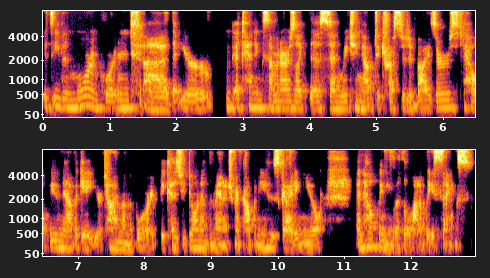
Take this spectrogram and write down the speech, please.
it's even more important uh, that you're attending seminars like this and reaching out to trusted advisors to help you navigate your time on the board because you don't have the management company who's guiding you and helping you with a lot of these things.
